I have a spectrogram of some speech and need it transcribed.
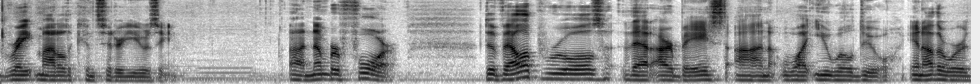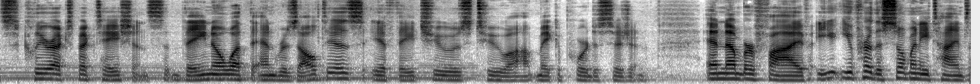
Great model to consider using. Uh, number four, develop rules that are based on what you will do. In other words, clear expectations. They know what the end result is if they choose to uh, make a poor decision. And number five, you, have heard this so many times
